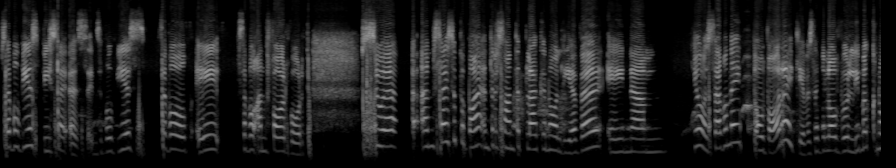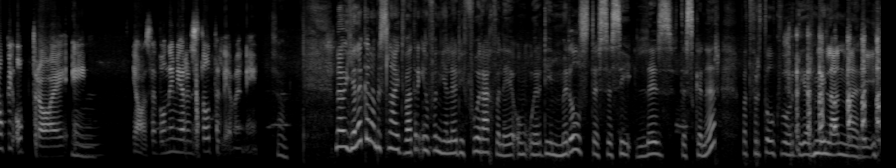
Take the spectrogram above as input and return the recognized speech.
sy wil weet wie sy is en sy wil weet sy wil hê sy wil aanvaar word. So, ehm um, sy's op 'n baie interessante plek in haar lewe en ehm um, ja, sy wil net haar waarheid lewe. Sy wil haar volume knoppie opdraai en ja, sy wil nie meer in stilte lewe nie. So. Nou, julle kan nou besluit watter een van julle die voorreg wil hê om oor die middelste sussie Liz te skinder wat vertolk word deur Milan Marie.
